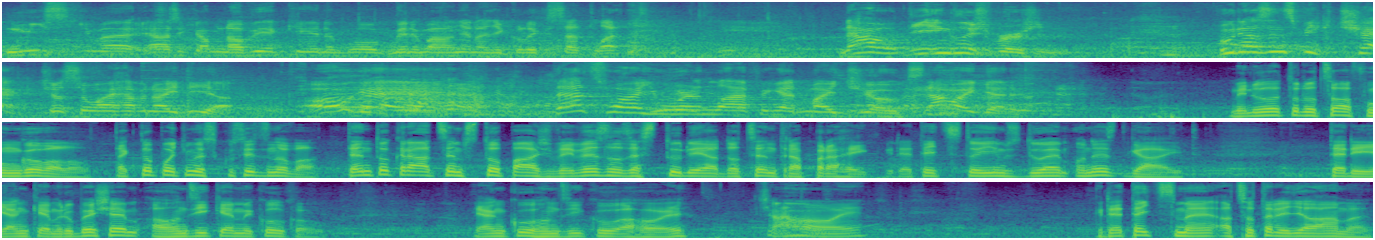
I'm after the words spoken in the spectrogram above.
umístíme, já říkám na věky nebo minimálně na několik set let. Now the English version. Who doesn't speak Czech, just so I have an idea? Okay, that's why you weren't laughing at my jokes. Now I get it. Minule to docela fungovalo, tak to pojďme zkusit znova. Tentokrát jsem stopáž vyvezl ze studia do centra Prahy, kde teď stojím s duem Honest Guide, tedy Jankem Rubešem a Honzíkem Mikulkou. Janku, Honzíku, ahoj. Ahoj. Kde teď jsme a co tady děláme?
